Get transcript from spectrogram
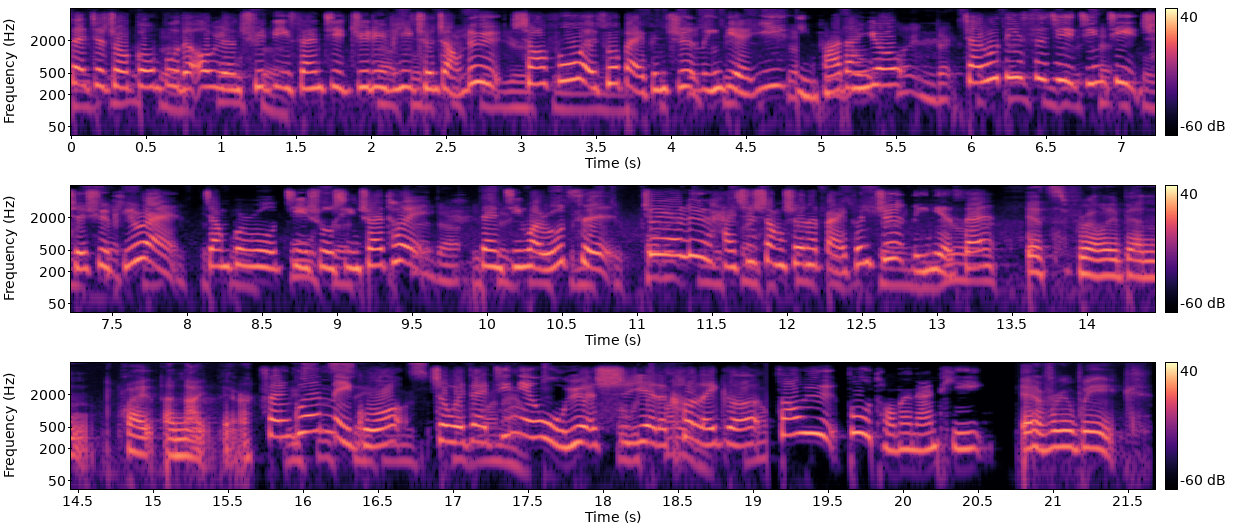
在这周公布的欧元区第三季 GDP 成长率小幅萎缩百分之零点一，引发担忧。假如第四季经济持续疲软，将步入技术性衰退。但尽管如此，就业率还是上升了百分之零点三。It's really been quite a nightmare。反观美国，这位在今年五月失业的克雷格遭遇不同的难题。Every week,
